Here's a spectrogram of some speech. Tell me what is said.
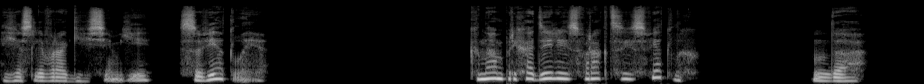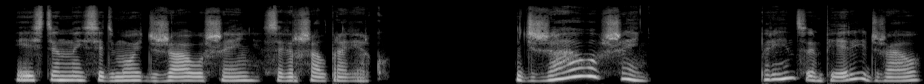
если враги семьи светлые? К нам приходили из фракции светлых? Да. Истинный седьмой Джао Шень совершал проверку. Джао Шень? «Принц империи Джао»,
